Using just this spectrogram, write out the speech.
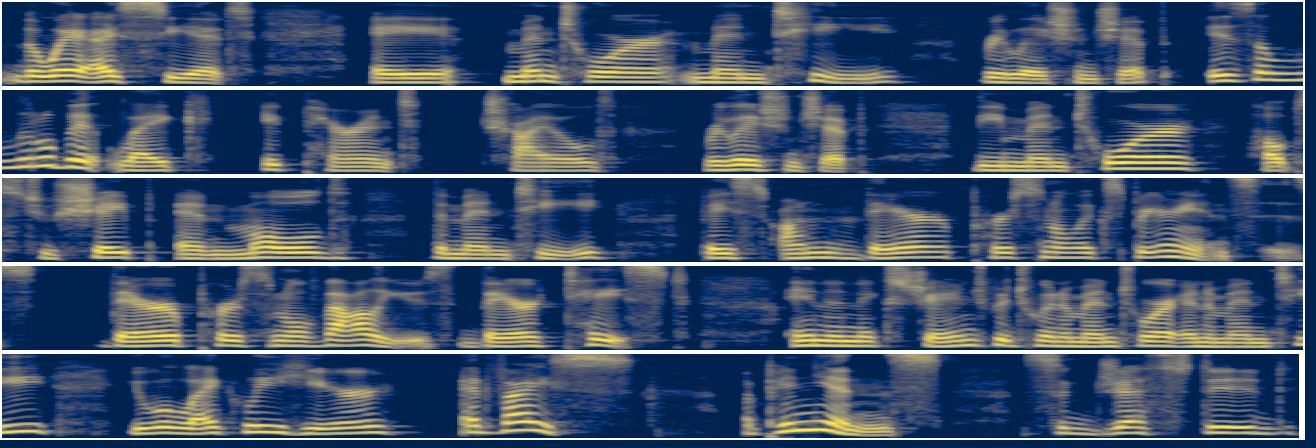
the way I see it, a mentor mentee relationship is a little bit like a parent child relationship. The mentor helps to shape and mold the mentee based on their personal experiences, their personal values, their taste. In an exchange between a mentor and a mentee, you will likely hear advice, opinions, suggested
